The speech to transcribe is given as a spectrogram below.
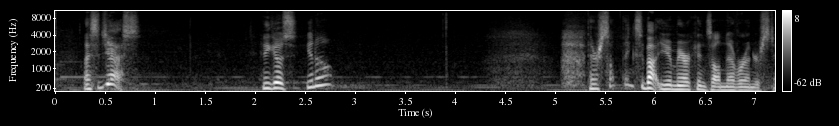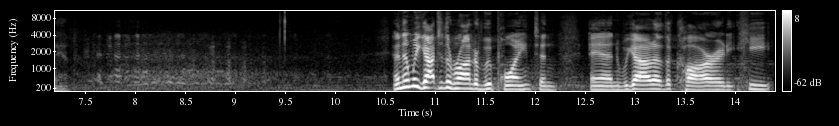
And I said, yes. And he goes, you know, there are some things about you Americans I'll never understand. and then we got to the rendezvous point and, and we got out of the car and he,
